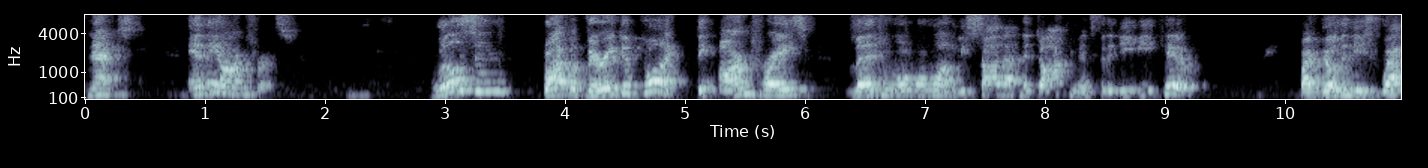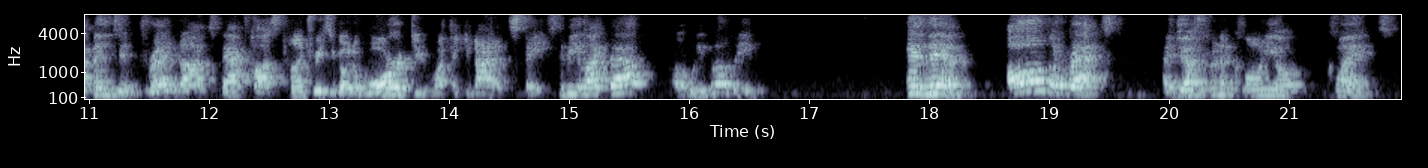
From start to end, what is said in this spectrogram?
Next, in the arms race. Wilson brought up a very good point. The arms race led to World War One. We saw that in the documents for the DBQ. By building these weapons and dreadnoughts, that caused countries to go to war. Do you want the United States to be like that? Oh, we will be. And then all the rest, adjustment of colonial claims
